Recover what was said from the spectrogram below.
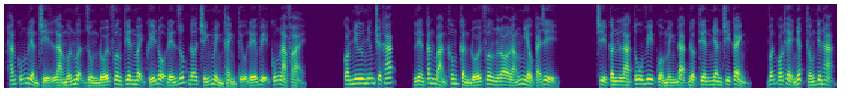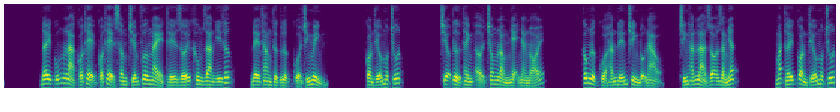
hắn cũng liền chỉ là muốn mượn dùng đối phương thiên mệnh khí độ đến giúp đỡ chính mình thành tựu đế vị cũng là phải. Còn như những chuyện khác, liền căn bản không cần đối phương lo lắng nhiều cái gì. Chỉ cần là tu vi của mình đạt được thiên nhân c h i cảnh, vẫn có thể nhất thống thiên hạ. Đây cũng là có thể có thể xâm chiếm phương này thế giới không gian ý thức, để thăng thực lực của chính mình. Còn thiếu một chút. Triệu tử thành ở trong lòng nhẹ nhàng nói, công lực của hắn đến trình độ nào, chính hắn là rõ ràng nhất. Mắt thấy còn thiếu một chút,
